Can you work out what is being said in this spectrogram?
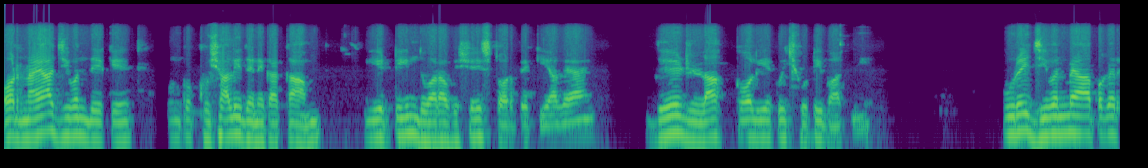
और नया जीवन दे के उनको खुशहाली देने का काम ये टीम द्वारा विशेष तौर पे किया गया है। डेढ़ लाख कॉल ये कोई छोटी बात नहीं है। पूरे जीवन में आप अगर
